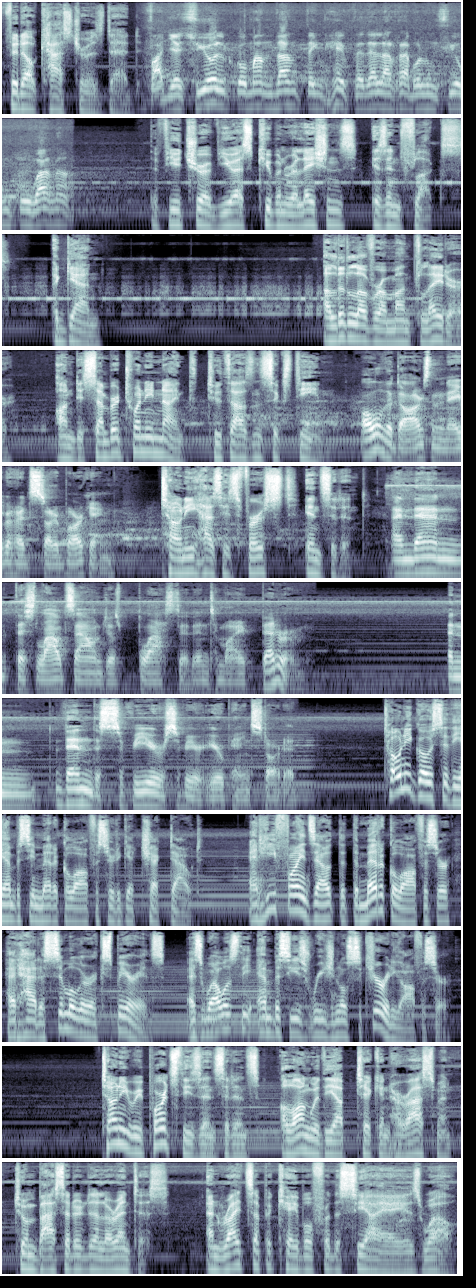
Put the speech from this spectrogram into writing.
Fidel Castro is dead. Falleció el comandante en jefe de la Revolución Cubana. The future of U.S. Cuban relations is in flux. Again, a little over a month later, on December 29, 2016, all of the dogs in the neighborhood started barking. Tony has his first incident. And then this loud sound just blasted into my bedroom. And then the severe, severe ear pain started. Tony goes to the embassy medical officer to get checked out, and he finds out that the medical officer had had a similar experience, as well as the embassy's regional security officer. Tony reports these incidents, along with the uptick in harassment, to Ambassador DeLaurentis and writes up a cable for the CIA as well.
